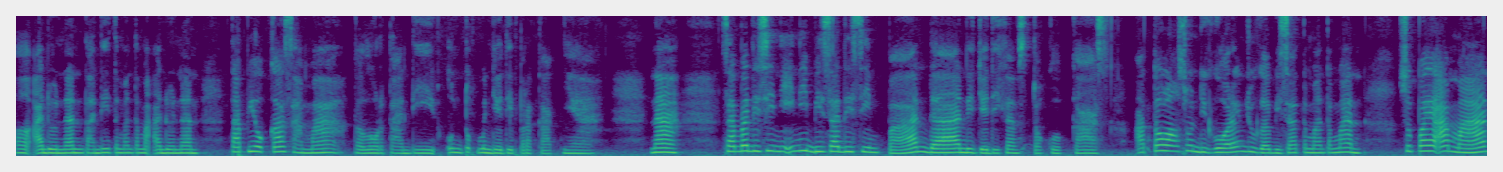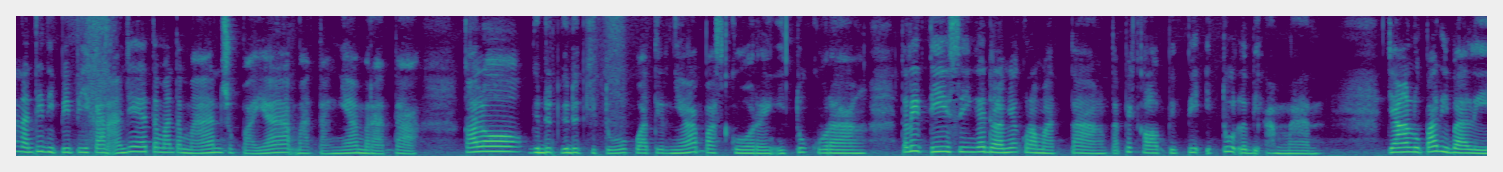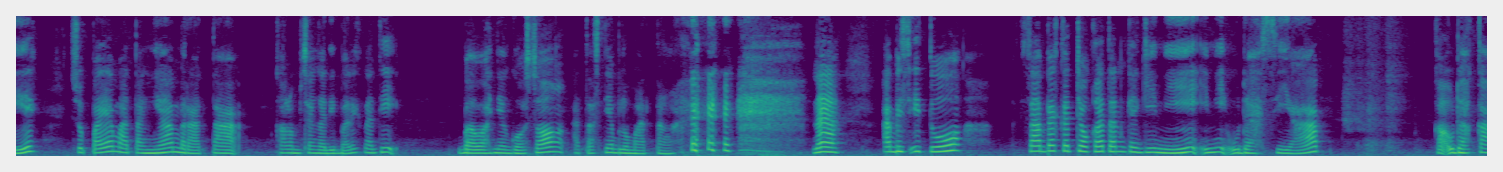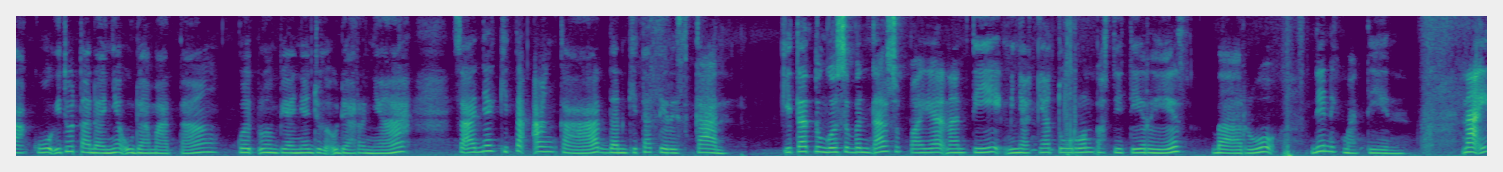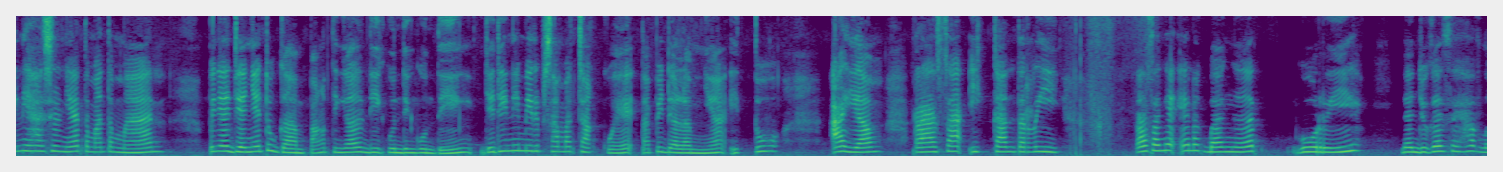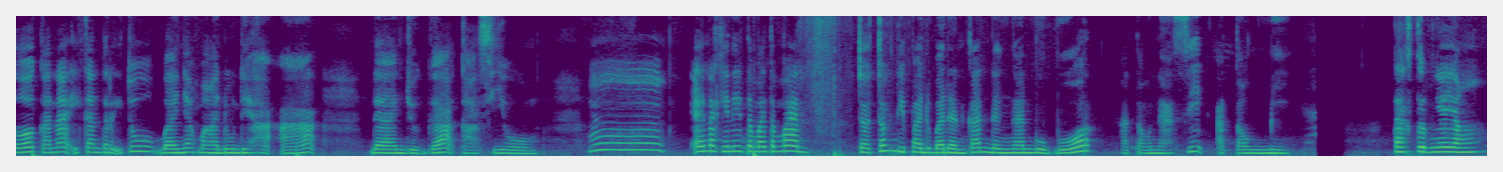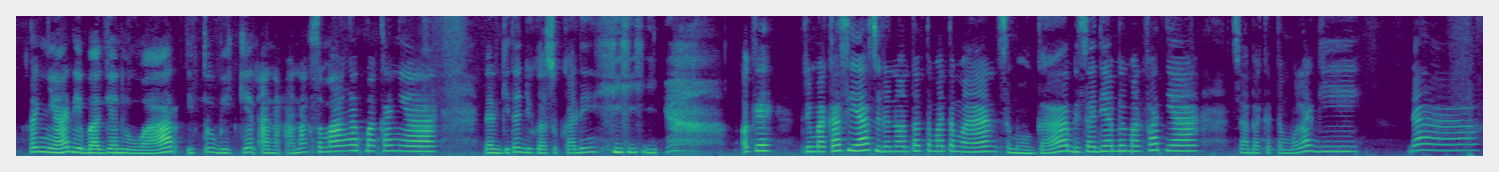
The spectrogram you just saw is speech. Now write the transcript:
uh, adonan tadi teman-teman adonan tapioka sama telur tadi untuk menjadi perekatnya. Nah, sampai di sini ini bisa disimpan dan dijadikan stok kulkas atau langsung digoreng juga bisa teman-teman. Supaya aman nanti dipipihkan aja ya teman-teman supaya matangnya merata. Kalau gendut-gendut gitu, khawatirnya pas goreng itu kurang teliti sehingga dalamnya kurang matang. Tapi kalau pipih itu lebih aman. Jangan lupa dibalik supaya matangnya merata. Kalau misalnya nggak dibalik nanti bawahnya gosong, atasnya belum matang. nah, habis itu Sampai kecoklatan kayak gini, ini udah siap. Kalau udah kaku, itu tandanya udah matang. Kulit lumpianya juga udah renyah. Saatnya kita angkat dan kita tiriskan. Kita tunggu sebentar supaya nanti minyaknya turun pas ditiris, baru dinikmatin. Nah ini hasilnya teman-teman Penyajiannya itu gampang tinggal digunting-gunting Jadi ini mirip sama cakwe tapi dalamnya itu ayam rasa ikan teri. Rasanya enak banget, gurih dan juga sehat loh karena ikan teri itu banyak mengandung DHA dan juga kalsium. Hmm, enak ini teman-teman. Cocok dipadu badankan dengan bubur atau nasi atau mie. Teksturnya yang renyah di bagian luar itu bikin anak-anak semangat makannya. Dan kita juga suka nih. Oke, Terima kasih ya sudah nonton teman-teman. Semoga bisa diambil manfaatnya. Sampai ketemu lagi. Dah.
